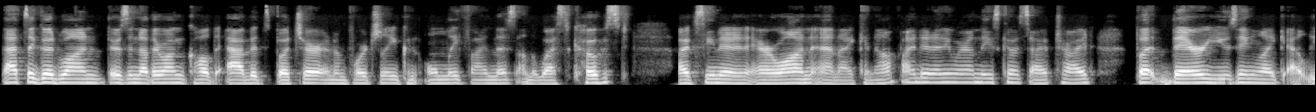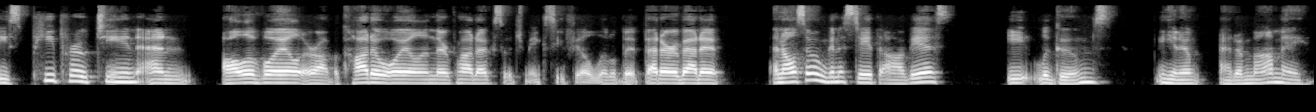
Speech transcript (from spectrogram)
That's a good one. There's another one called Abbot's Butcher. And unfortunately, you can only find this on the West Coast. I've seen it in Erewhon and I cannot find it anywhere on the East Coast. I've tried, but they're using like at least pea protein and olive oil or avocado oil in their products, which makes you feel a little bit better about it. And also, I'm going to state the obvious eat legumes, you know, edamame,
